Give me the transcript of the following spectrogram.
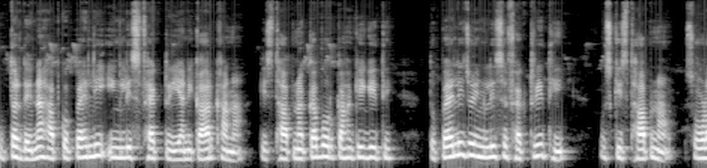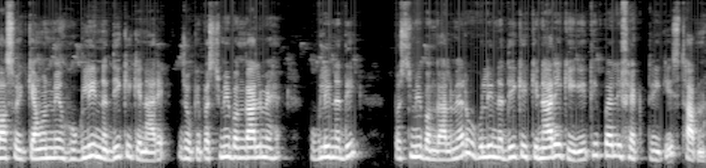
उत्तर देना है, आपको पहली इंग्लिश फैक्ट्री यानी कारखाना की स्थापना कब और कहाँ की गई थी? तो पहली जो इंग्लिश फैक्ट्री थी, उसकी स्थापना सोलह में हुगली नदी के किनारे, जो कि पश्चिमी बंगाल में है। हुगली नदी पश्चिमी बंगाल में और हुगली नदी के किनारे की गई थी पहली फैक्ट्री की स्थापना।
